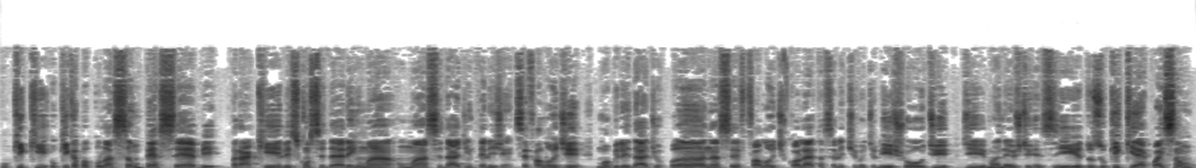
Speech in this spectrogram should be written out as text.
o que, que, o que, que a população percebe para que eles considerem uma, uma cidade inteligente? Você falou de mobilidade urbana, você falou de coleta seletiva de lixo ou de, de manejo de resíduos. O que, que é? Quais são,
